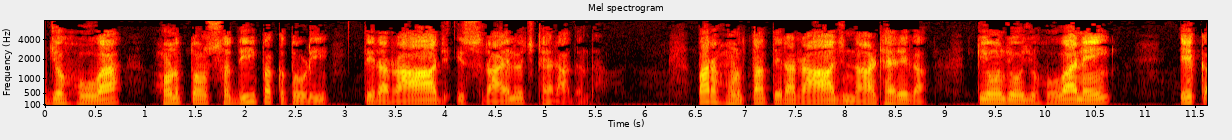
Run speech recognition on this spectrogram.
ਜੋ ਹੋਵਾ ਹੁਣ ਤੋਂ ਸਦੀਪਕ ਤੋੜੀ ਤੇਰਾ ਰਾਜ ਇਸਰਾਇਲ ਵਿੱਚ ਠਹਿਰਾ ਦਿੰਦਾ। ਪਰ ਹੁਣ ਤਾਂ ਤੇਰਾ ਰਾਜ ਨਾ ਠਹਿਰੇਗਾ। ਕਿਉਂ ਜੋ ਯਹੋਵਾ ਨੇ ਇੱਕ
